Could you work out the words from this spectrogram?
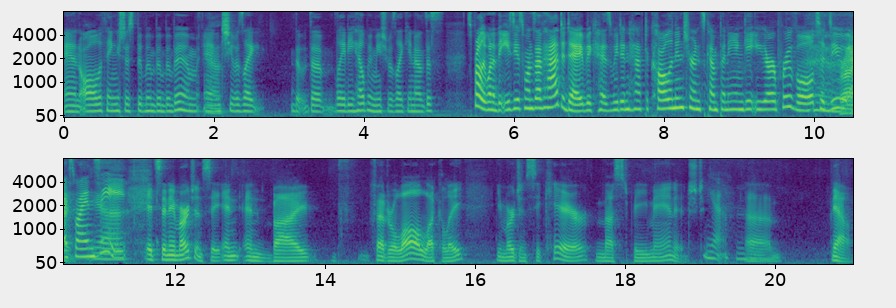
and all the things just boom, boom, boom, boom, boom. And Yeah. she was like, the, the lady helping me, she was like, you know, this is probably one of the easiest ones I've had today because we didn't have to call an insurance company and get your approval to do Right. X, Y, and Yeah. Z. It's an emergency. And, and by federal law, luckily, emergency care must be managed. Yeah. Um, now,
